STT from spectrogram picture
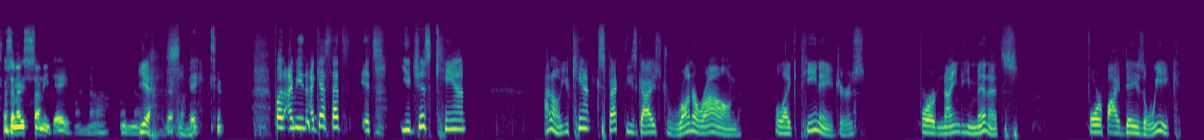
it was a nice sunny day when uh, when uh, Yeah. day. But I mean, I guess that's it's you just can't I don't know, you can't expect these guys to run around like teenagers for 90 minutes, four or five days a week,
